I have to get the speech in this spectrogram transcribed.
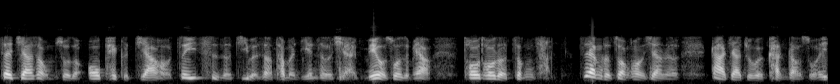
再加上我们说的 OPEC 加哈，这一次呢，基本上他们联合起来，没有说怎么样偷偷的增产。这样的状况下呢，大家就会看到说，哎，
